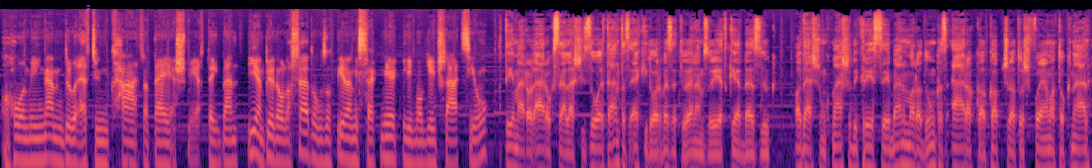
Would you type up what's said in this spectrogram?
ahol még nem dőlhetünk hátra teljes mértékben. Ilyen például a feldolgozott élelmiszerek nélküli maginfláció. A témáról Árokszállási Zoltánt, az Ekidor vezető elemzőjét kérdezzük. Adásunk második részében maradunk az árakkal kapcsolatos folyamatoknál,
